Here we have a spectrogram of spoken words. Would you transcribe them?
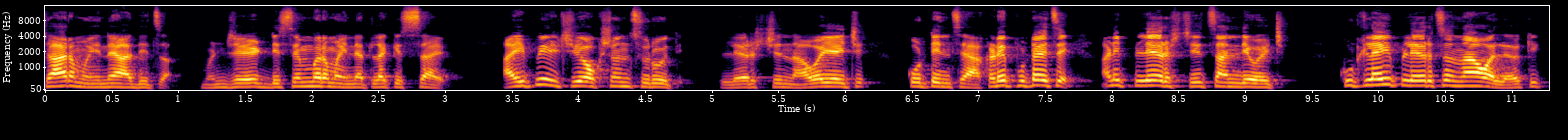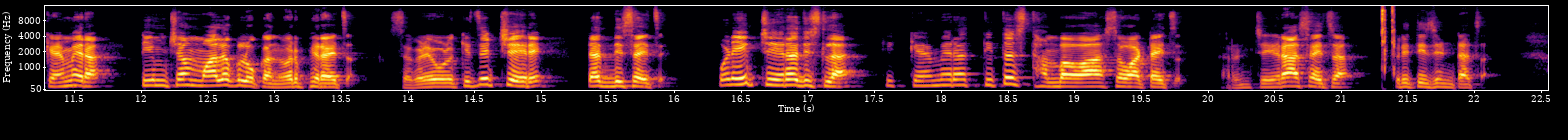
चार महिन्याआधीचा म्हणजे डिसेंबर महिन्यातला किस्सा आहे. आय पी एलची ऑप्शन सुरू होती. प्लेयर्सची नावं यायची कोटींचे आकडे फुटायचे आणि प्लेयर्सची चांदी व्हायची. कुठल्याही प्लेयरचं नाव आलं की कॅमेरा टीमच्या मालक लोकांवर फिरायचा. सगळे ओळखीचे चेहरे त्यात दिसायचे. पण एक चेहरा दिसला की कॅमेरा तिथंच थांबावा असं वाटायचं. कारण चेहरा असायचा प्रीती झिंटाचा.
